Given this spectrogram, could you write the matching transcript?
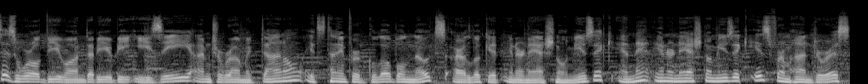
This is Worldview on WBEZ. I'm Jerome McDonnell. It's time for Global Notes, our look at international music. And that international music is from Honduras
